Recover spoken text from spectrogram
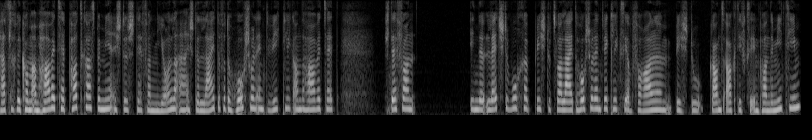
Herzlich willkommen am HWZ Podcast. Bei mir ist der Stefan Joller. Er ist der Leiter von der Hochschulentwicklung an der HWZ. Stefan, in der letzten Woche bist du zwar Leiter Hochschulentwicklung, aber vor allem bist du ganz aktiv im Pandemie-Team,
